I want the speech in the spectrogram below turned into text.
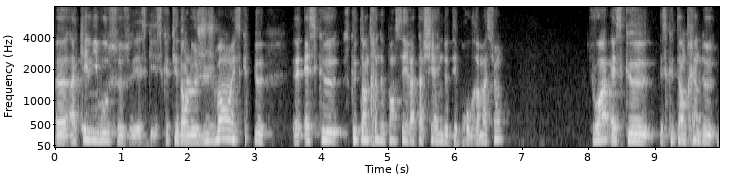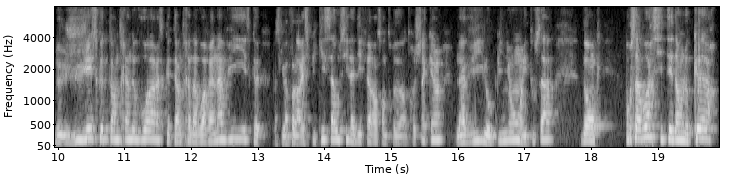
euh, à quel niveau est-ce que tu es dans le jugement, est-ce que, est -ce que ce que tu es en train de penser est rattaché à une de tes programmations? Tu vois, est-ce que tu es en train de, juger ce que tu es en train de voir? Est-ce que tu es en train d'avoir un avis? Parce qu'il va falloir expliquer ça aussi la différence entre entre chacun, l'avis, l'opinion et tout ça. Donc, pour savoir si tu es dans le cœur,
